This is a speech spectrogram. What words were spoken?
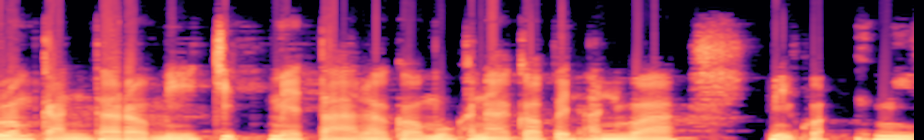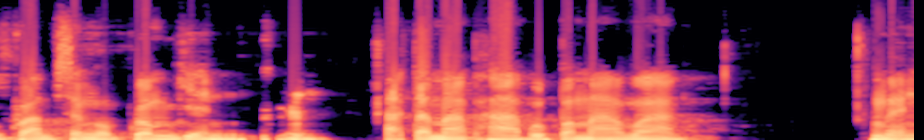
ร่วมกันถ้าเรามีจิตเมตตาแล้วก็หมู่คณะก็เป็นอันว่ามีความมีความสงบร่มเย็นอัตมาภาพอุปมาว่า เหมือน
